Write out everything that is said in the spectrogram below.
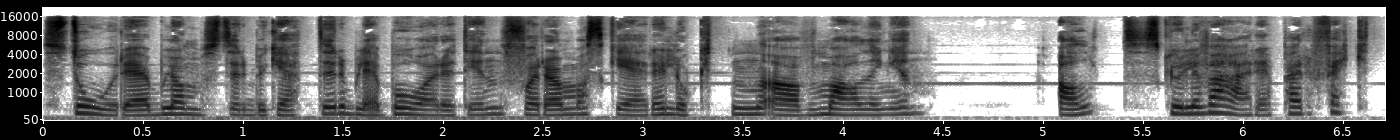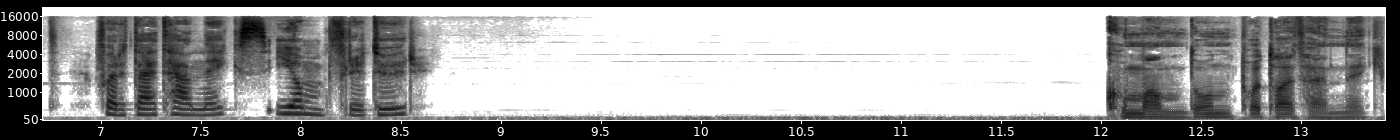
Store blomsterbuketter ble båret inn for å maskere lukten av malingen. Alt skulle være perfekt for Titanics jomfrutur. Kommandoen på Titanic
